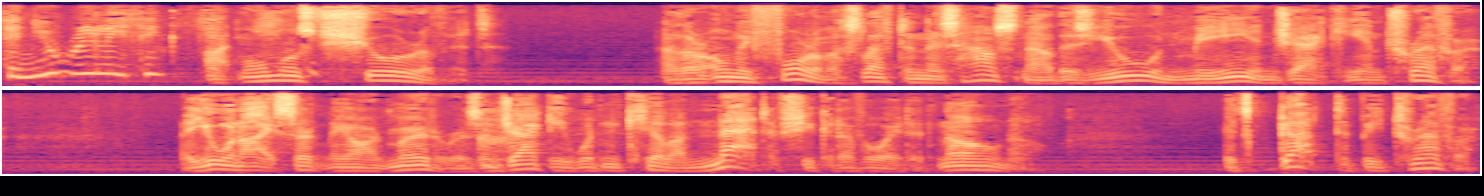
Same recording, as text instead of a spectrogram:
Then you really think that... I'm almost sure of it. Now, there are only four of us left in this house now. There's you and me and Jackie and Trevor. Now, you and I certainly aren't murderers, and Jackie wouldn't kill a gnat if she could avoid it. No, no. It's got to be Trevor.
